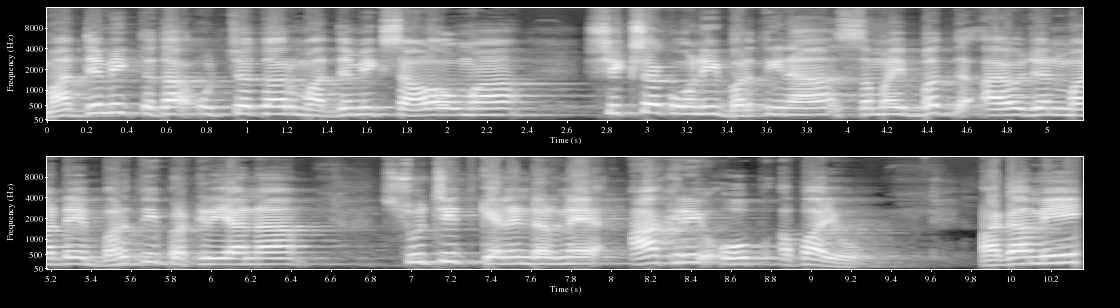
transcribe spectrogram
માધ્યમિક તથા ઉચ્ચતર માધ્યમિક શાળાઓમાં શિક્ષકોની ભરતીના સમયબદ્ધ આયોજન માટે ભરતી પ્રક્રિયાના સૂચિત કેલેન્ડરને આખરી ઓપ અપાયો. આગામી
